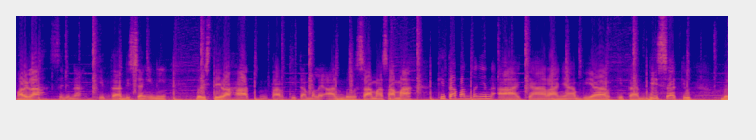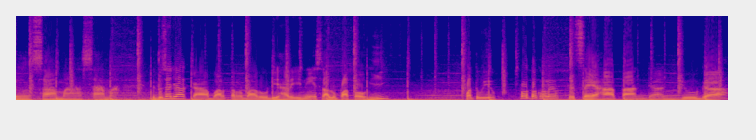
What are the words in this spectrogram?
Marilah sejenak kita di siang ini beristirahat, ntar kita melean bersama-sama. Kita pantengin acaranya biar kita bisa cute bersama-sama. Itu saja kabar terbaru di hari ini. Selalu patuhi, patuhi protokol kesehatan dan juga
